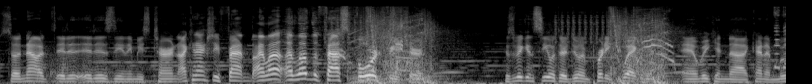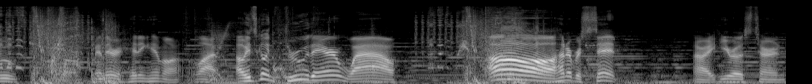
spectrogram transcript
So now it, it, it is the enemy's turn. I can actually... I, lo I love the fast forward feature. Because we can see what they're doing pretty quick. And we can uh, kind of move. Man, they're hitting him a lot. Oh, he's going through there? Wow. Oh, 100%. All right, hero's turn.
